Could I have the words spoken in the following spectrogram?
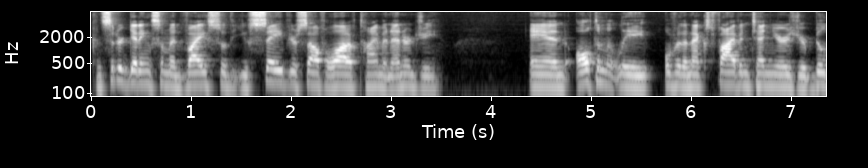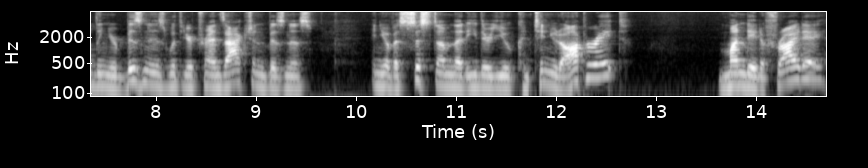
Consider getting some advice so that you save yourself a lot of time and energy and ultimately over the next five and ten years you're building your business with your transaction business and you have a system that either you continue to operate monday to friday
